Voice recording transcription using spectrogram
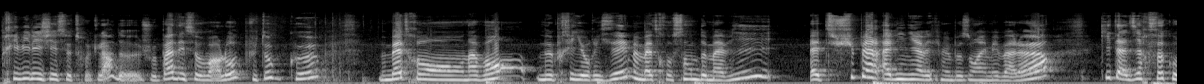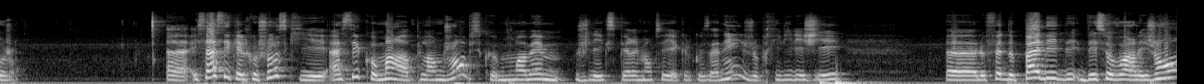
privilégier ce truc-là, de je veux pas décevoir l'autre, plutôt que me mettre en avant, me prioriser, me mettre au centre de ma vie, être super aligné avec mes besoins et mes valeurs, quitte à dire fuck aux gens. Euh, et ça, c'est quelque chose qui est assez commun à plein de gens, puisque moi-même, je l'ai expérimenté il y a quelques années. Je privilégiais euh, le fait de pas décevoir les gens,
